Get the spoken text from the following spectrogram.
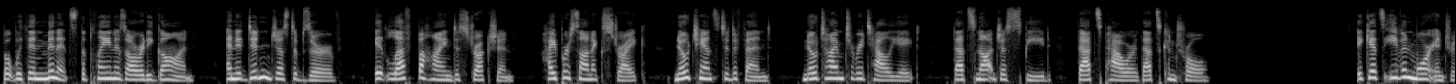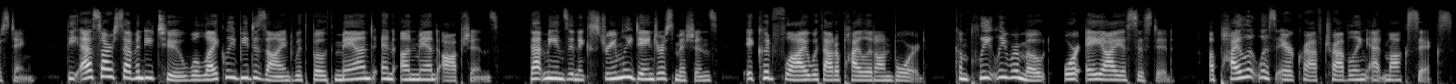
but within minutes the plane is already gone. And it didn't just observe, it left behind destruction, hypersonic strike, no chance to defend, no time to retaliate. That's not just speed, that's power, that's control. It gets even more interesting. The SR-72 will likely be designed with both manned and unmanned options. That means in extremely dangerous missions, it could fly without a pilot on board, completely remote or AI-assisted, a pilotless aircraft traveling at Mach 6,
